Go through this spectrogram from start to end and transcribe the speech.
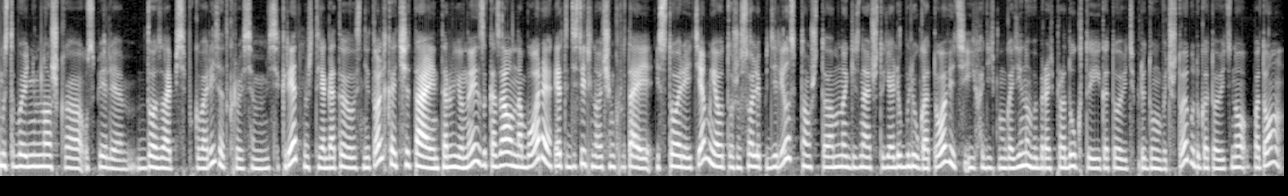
Мы с тобой немножко успели до записи поговорить, открою всем секрет, потому что я готовилась не только читая интервью, но и заказала наборы. Это действительно очень крутая история и тема. Я вот уже с Олей поделилась, потому что многие знают, что я люблю готовить и ходить по магазинам, выбирать продукты и готовить, и придумывать, что я буду готовить. Но потом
